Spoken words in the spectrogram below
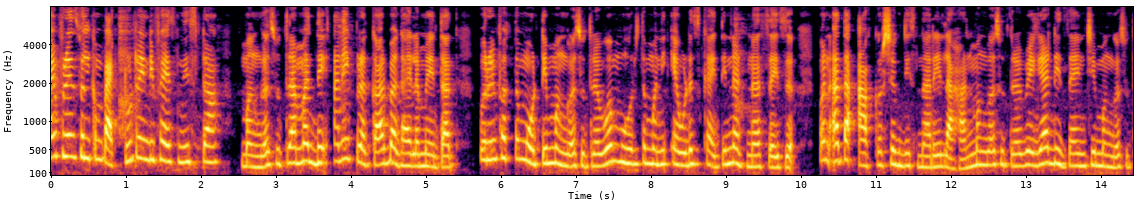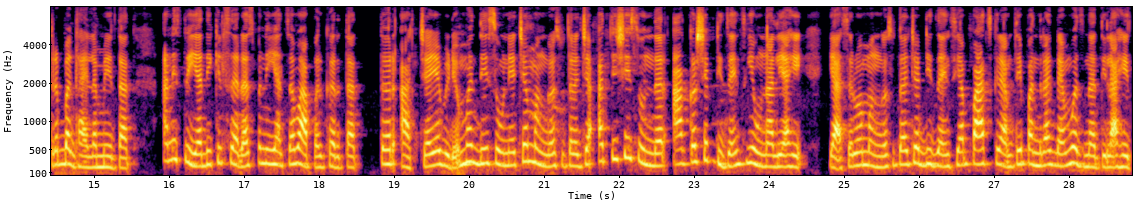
Hi friends welcome back to trendy fashionista मंगळसूत्रामध्ये अनेक प्रकार बघायला मिळतात. पूर्वी फक्त मोठे मंगळसूत्र व मुहूर्तमणी एवढंच काही ते नटणं असायचं पण आता आकर्षक दिसणारे लहान मंगळसूत्र वेगळ्या डिझाईनचे मंगळसूत्र बघायला मिळतात. आणि स्त्रिया देखील सर्रासपणे याचा वापर करतात. तर आजच्या या व्हिडिओमध्ये सोन्याच्या मंगळसूत्राच्या अतिशय सुंदर आकर्षक डिझाईन्स घेऊन आली आहे. या सर्व मंगळसूत्राच्या डिझाईन्स या पाच ग्रॅम ते पंधरा ग्रॅम वजनातील आहेत.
